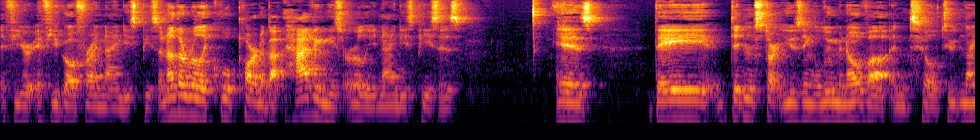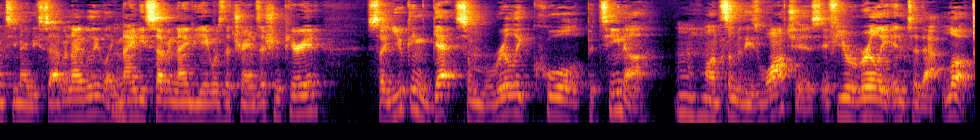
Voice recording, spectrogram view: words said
if you if you go for a '90s piece, another really cool part about having these early '90s pieces is they didn't start using Luminova until 1997, I believe. Like 97, 98 was the transition period. So you can get some really cool patina on some of these watches if you're really into that look.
